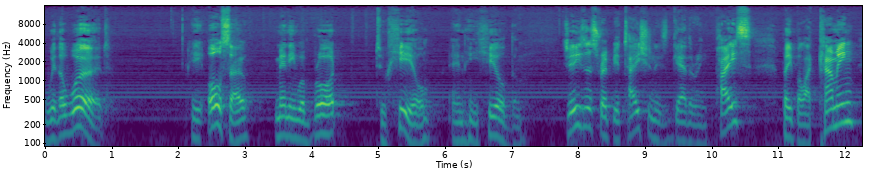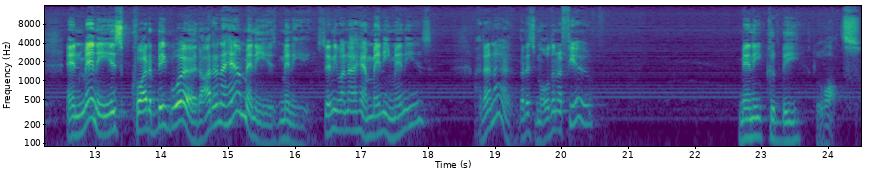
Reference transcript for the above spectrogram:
with a word. He also, many were brought to heal, and he healed them. Jesus' reputation is gathering pace. People are coming, and many is quite a big word. I don't know how many is many. Does anyone know how many many is? I don't know, but it's more than a few. Many could be lots.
